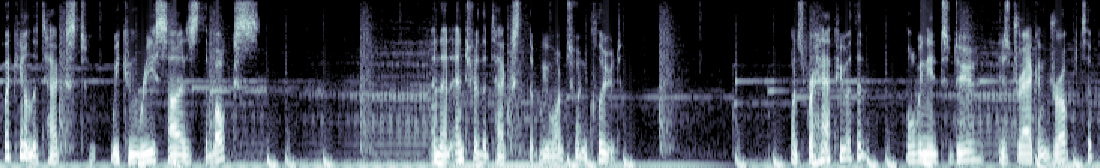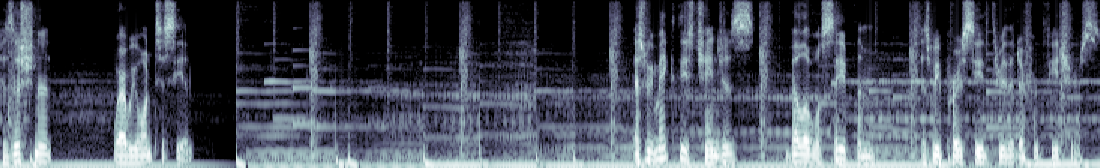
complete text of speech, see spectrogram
Clicking on the text, we can resize the box and then enter the text that we want to include. Once we're happy with it, all we need to do is drag and drop to position it where we want to see it. As we make these changes, Vela will save them as we proceed through the different features.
